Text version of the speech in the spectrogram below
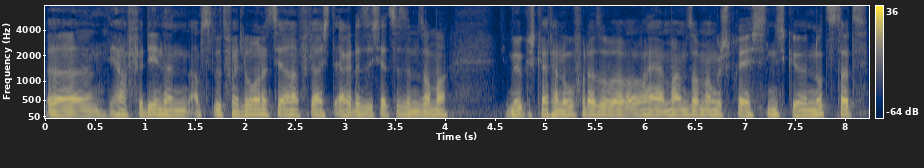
Äh, ja, für den ein absolut verlorenes Jahr. Vielleicht ärgert er sich jetzt im Sommer. Die Möglichkeit Hannover oder so, war er immer im Sommer im Gespräch nicht genutzt hat.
